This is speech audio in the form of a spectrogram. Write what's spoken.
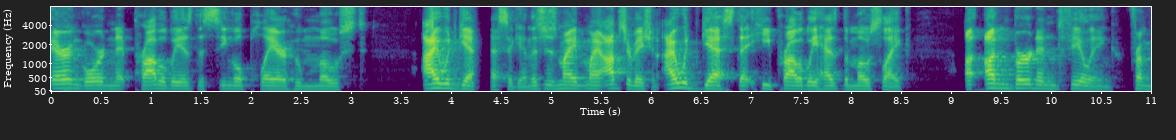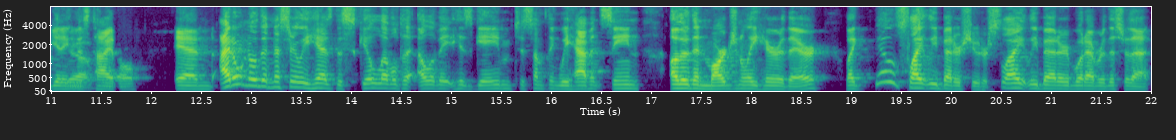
Aaron Gordon, it probably is the single player who most I would guess again. This is my my observation. I would guess that he probably has the most like unburdened feeling from getting yeah. this title. And I don't know that necessarily he has the skill level to elevate his game to something we haven't seen other than marginally here or there like you know slightly better shooter, slightly better whatever this or that.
